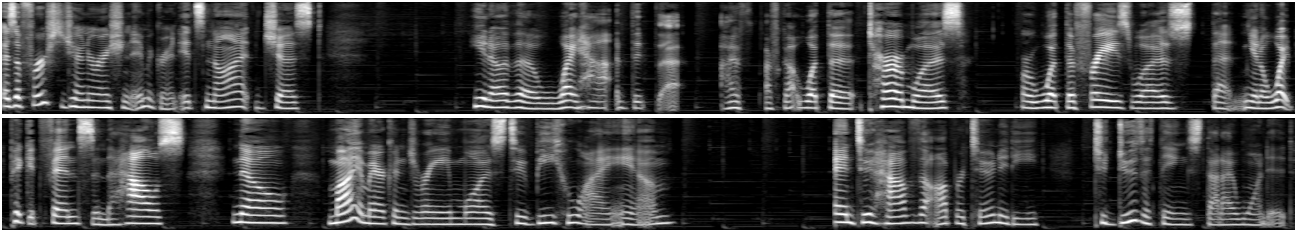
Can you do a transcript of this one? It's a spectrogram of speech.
As a first generation immigrant, it's not just you know, the white hat. The, uh, I I forgot what the term was, or what the phrase was. That you know, white picket fence in the house. No, my American dream was to be who I am, and to have the opportunity to do the things that I wanted.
